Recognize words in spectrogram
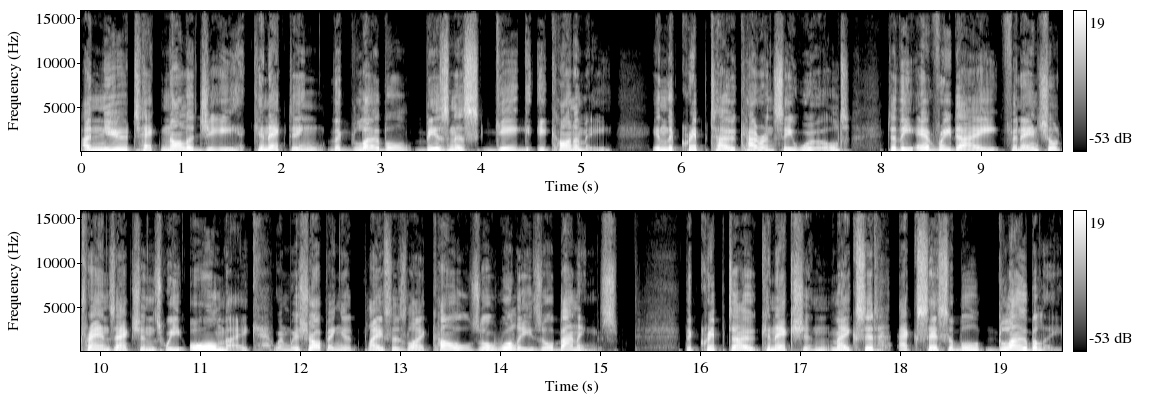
a new technology connecting the global business gig economy in the cryptocurrency world to the everyday financial transactions we all make when we're shopping at places like Coles or Woolies or Bunnings. The crypto connection makes it accessible globally.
